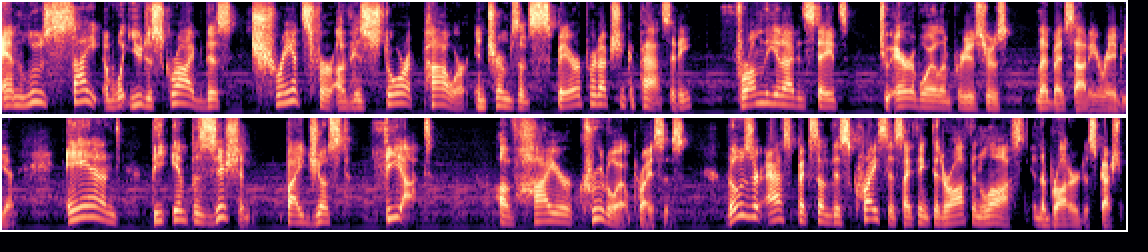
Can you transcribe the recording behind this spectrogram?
and lose sight of what you described this transfer of historic power in terms of spare production capacity from the United States to Arab oil and producers led by Saudi Arabia, and the imposition by just fiat of higher crude oil prices. Those are aspects of this crisis, I think, that are often lost in the broader discussion.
